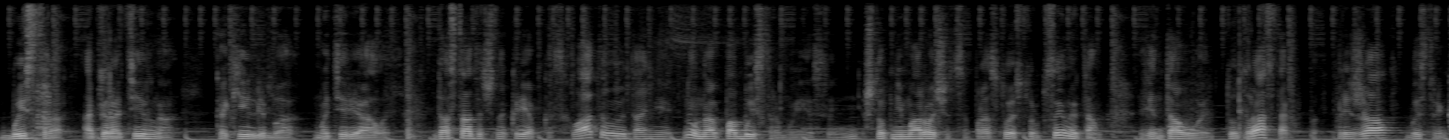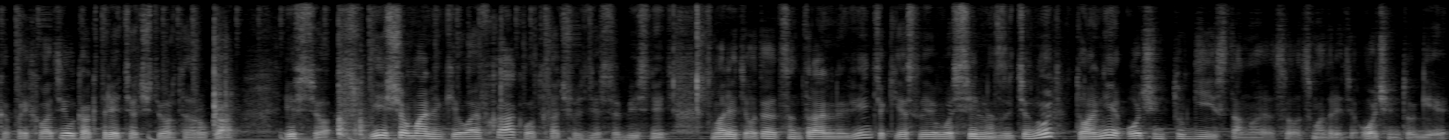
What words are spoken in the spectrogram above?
быстро, оперативно какие-либо материалы. Достаточно крепко схватывают они, ну, на, по-быстрому, если, чтобы не морочиться простой струбциной, там, винтовой. Тут раз так прижал, быстренько прихватил, как третья, четвертая рука и все. И еще маленький лайфхак, вот хочу здесь объяснить. Смотрите, вот этот центральный винтик, если его сильно затянуть, то они очень тугие становятся. Вот смотрите, очень тугие.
